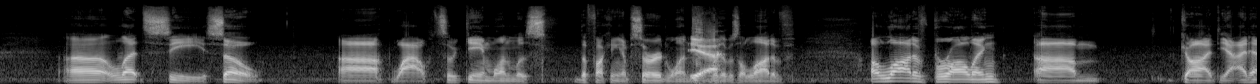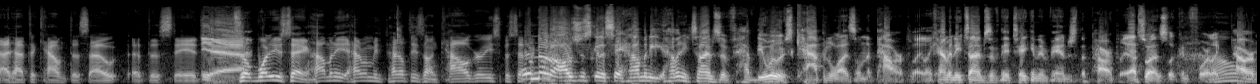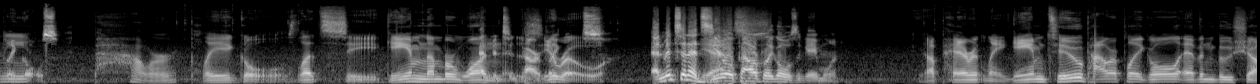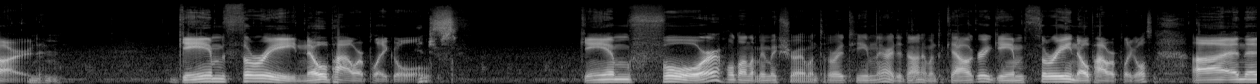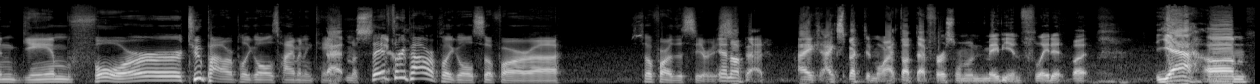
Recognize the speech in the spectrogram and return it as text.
Uh, let's see. So, uh, wow. So game one was the fucking absurd one. Yeah. there was a lot of a lot of brawling. Um, God, yeah, I'd, I'd have to count this out at this stage. Yeah. So what are you saying? How many how many penalties on Calgary well, specifically? no, no. I was just gonna say how many how many times have have the Oilers capitalized on the power play? Like how many times have they taken advantage of the power play? That's what I was looking for. Like How power play goals. power play goals. Let's see. Game number one, Edmonton power play zero. goals. Edmonton had zero power play goals in game one. Apparently. Game two, power play goal, Evan Bouchard. Mm-hmm. Game three, no power play goals. Game four, hold on, let me make sure I went to the right team there. I did not. I went to Calgary. Game three, no power play goals. Uh, and then game four, two power play goals, Hyman and Kane. Must- they have three power play goals so far. Uh, so far this series. Yeah, not bad. I, I expected more. I thought that first one would maybe inflate it, but yeah. Um,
